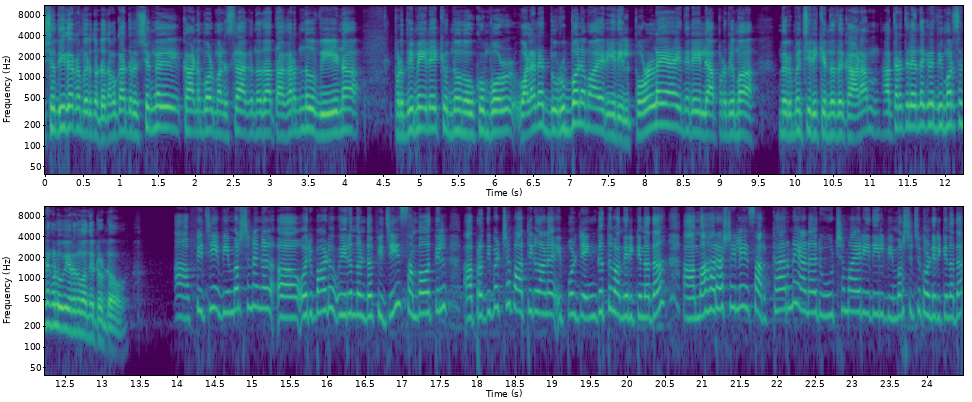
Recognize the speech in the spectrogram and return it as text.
വിശദീകരണം വരുന്നുണ്ട്? നമുക്ക് ആ ദൃശ്യങ്ങൾ കാണുമ്പോൾ മനസ്സിലാകുന്നത് ആ തകർന്നു വീണ പ്രതിമയിലേക്കൊന്ന് നോക്കുമ്പോൾ വളരെ ദുർബലമായ രീതിയിൽ പൊള്ളയായ നിലയിൽ ആ പ്രതിമ നിർമ്മിച്ചിരിക്കുന്നത് കാണാം. അത്തരത്തിൽ എന്തെങ്കിലും വിമർശനങ്ങൾ ഉയർന്നു വന്നിട്ടുണ്ടോ? ആ, ഫിജി വിമർശനങ്ങൾ ഒരുപാട് ഉയരുന്നുണ്ട് ഫിജി. സംഭവത്തിൽ പ്രതിപക്ഷ പാർട്ടികളാണ് ഇപ്പോൾ രംഗത്ത് വന്നിരിക്കുന്നത്. മഹാരാഷ്ട്രയിലെ സർക്കാരിനെയാണ് രൂക്ഷമായ രീതിയിൽ വിമർശിച്ചു കൊണ്ടിരിക്കുന്നത്.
